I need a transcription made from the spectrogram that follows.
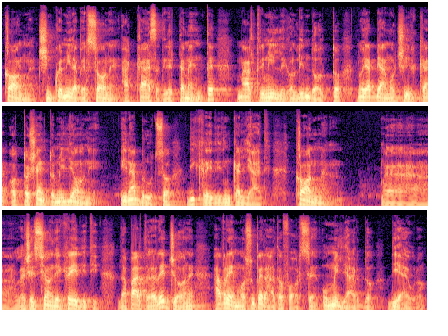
con 5.000 persone a casa direttamente, ma altri mille con l'indotto, noi abbiamo circa 800 milioni in Abruzzo di crediti incagliati, con eh, la cessione dei crediti da parte della Regione avremmo superato forse un miliardo di euro.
